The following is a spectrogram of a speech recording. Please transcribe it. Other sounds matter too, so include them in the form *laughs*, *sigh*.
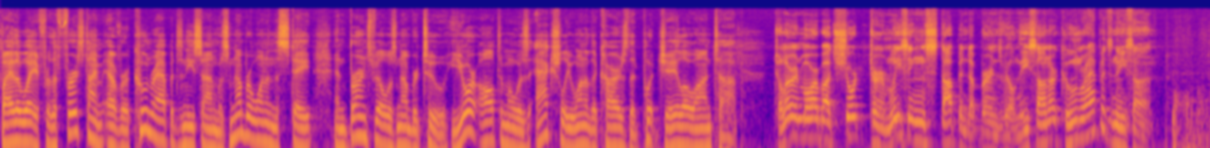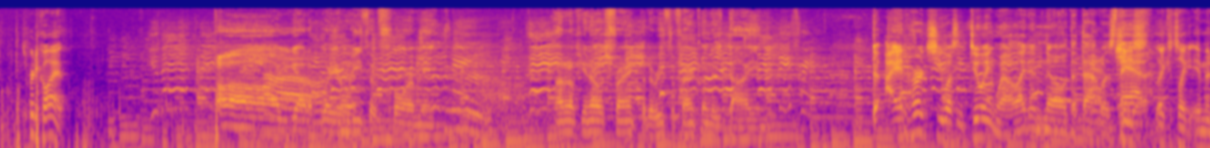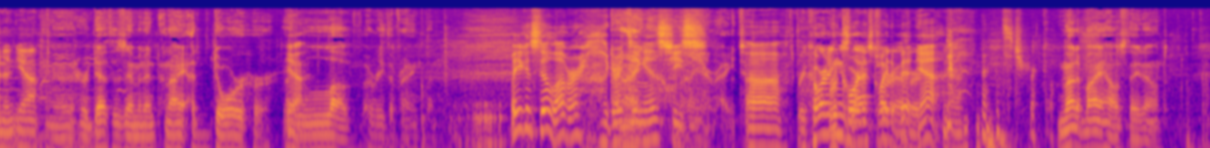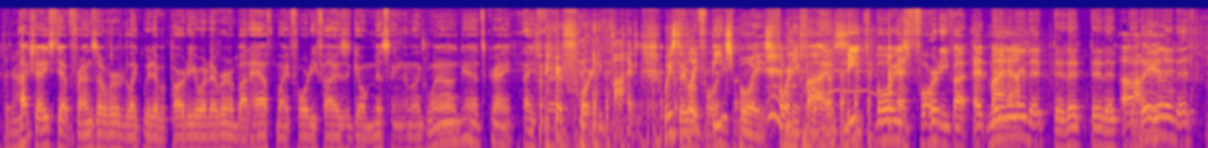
By the way, for the first time ever, Coon Rapids Nissan was number one in the state and Burnsville was number two. Your Altima was actually one of the cars that put JLo on top. To learn more about short-term leasing, stop into Burnsville Nissan or Coon Rapids Nissan. It's pretty quiet. Oh, you gotta play Aretha for me. I don't know if you know this, Frank, but Aretha Franklin is dying. I had heard she wasn't doing well. I didn't know that that was the. She's like it's like imminent, yeah. Uh, her death is imminent, and I adore her. Yeah. I love Aretha Franklin. Well, you can still love her. The great I thing know, is she's You're right. uh, Recordings recorded last quite forever. a bit. Yeah. *laughs* *laughs* That's true. Not at my house, they don't. They don't? Actually, I used to have friends over, like we'd have a party or whatever, and about half my 45s would go missing. I'm like, well, yeah, it's great. Nice *laughs* friends. 45. We used to play Beach Boys 45. *laughs* Beach Boys 45. At my *laughs* house. Oh,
